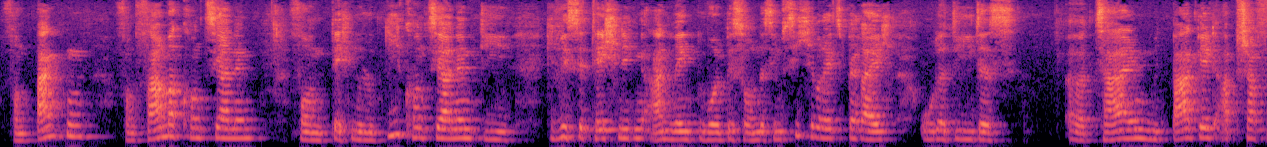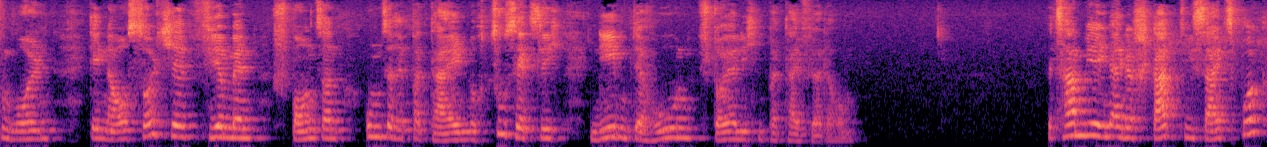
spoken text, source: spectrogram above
Von Banken, von Pharmakonzernen, von Technologiekonzernen, die gewisse Techniken anwenden wollen, besonders im Sicherheitsbereich oder die das Zahlen mit Bargeld abschaffen wollen. Genau solche Firmen sponsern unsere Parteien noch zusätzlich neben der hohen steuerlichen Parteiförderung. Jetzt haben wir in einer Stadt wie Salzburg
